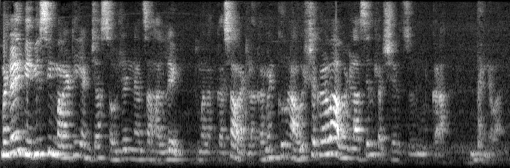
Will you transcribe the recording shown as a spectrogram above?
मंडळी बीबीसी मराठी यांच्या सौजन्याचा हा लेख तुम्हाला कसा वाटला? कमेंट करून अवश्य कळवा. आवडला असेल तर शेअर जरूर करा. धन्यवाद.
